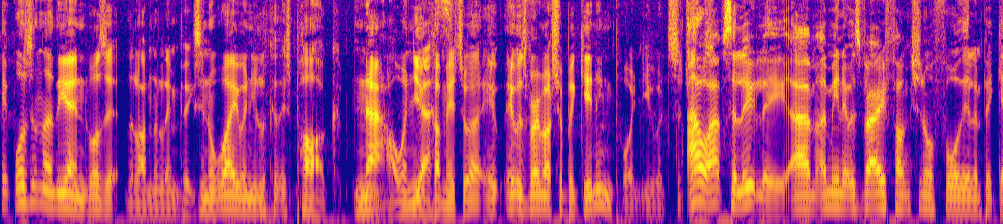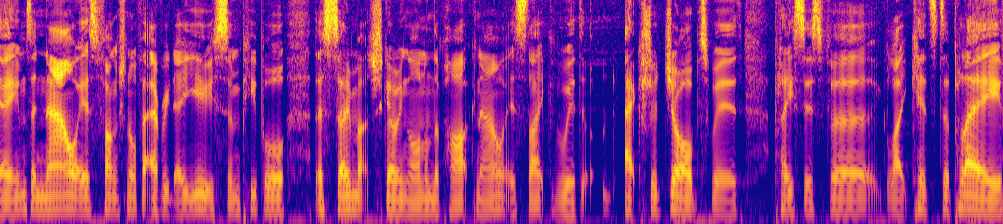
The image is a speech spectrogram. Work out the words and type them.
It wasn't at the end, was it? The London Olympics. In a way, when you look at this park now, and you yes. come here to it, it was very much a beginning point. You would suggest. Oh, absolutely. Um, I mean, it was very functional for the Olympic Games, and now it's functional for everyday use. And people, there's so much going on on the park now. It's like with extra jobs, with places for like kids to play.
